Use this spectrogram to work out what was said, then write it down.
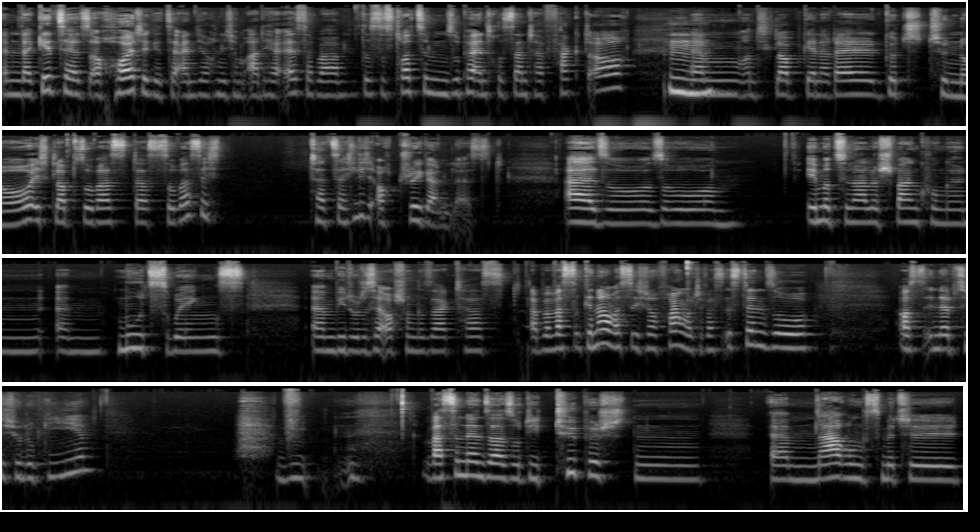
Ähm, da geht es ja jetzt auch heute, geht es ja eigentlich auch nicht um ADHS, aber das ist trotzdem ein super interessanter Fakt auch. Mhm. Ähm, und ich glaube generell good to know. Ich glaube sowas, dass sowas sich tatsächlich auch triggern lässt. Also so emotionale Schwankungen, ähm, Mood Swings, ähm, wie du das ja auch schon gesagt hast. Aber was genau, was ich noch fragen wollte, was ist denn so aus in der Psychologie? Was sind denn so die typischsten ähm, Nahrungsmittel,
